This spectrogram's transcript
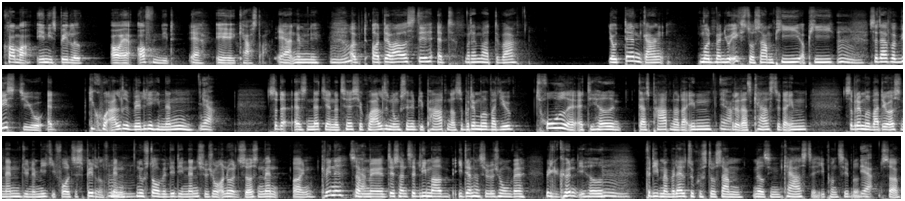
kommer ind i spillet og er offentligt Ja, øh, kærester. ja nemlig. Mm-hmm. Og, og der var også det, at, hvordan var det, det var? Jo, dengang måtte man jo ikke stå sammen pige og pige. Mm. Så derfor vidste de jo, at de kunne aldrig vælge hinanden. Ja, Så der, altså Nadia og Natasha kunne aldrig nogensinde blive partner, så på den måde var de jo ikke troet af, at de havde deres partner derinde, Ja. eller deres kæreste derinde. Så på den måde var det jo også en anden dynamik i forhold til spillet. Mm. Men nu står vi lidt i en anden situation, og nu er det så også en mand og en kvinde, som ja. øh, det er sådan set lige meget i den her situation, hvad, hvilket køn de havde. Mm. Fordi man vil altid kunne stå sammen med sin kæreste i princippet. Ja. Så.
